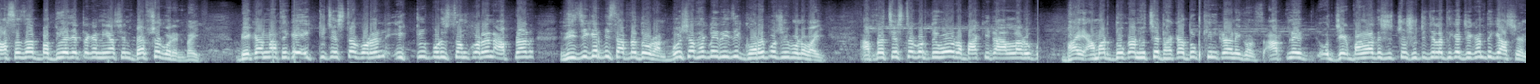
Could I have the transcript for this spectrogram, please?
পাঁচ হাজার বা দুই হাজার টাকা নিয়ে আসেন, ব্যবসা করেন, ভাই। বেকার না থেকে একটু চেষ্টা করেন, একটু পরিশ্রম করেন, আপনার রিজিকের পিছিয়ে আপনি দৌড়ান। বৈশা থাকলে রিজিক ঘরে পৌঁছইব না ভাই। আপনার চেষ্টা করতে হবে বাকিটা আল্লাহর উপর ভাই, আমার দোকান হচ্ছে ঢাকা দক্ষিণ কেরানীগঞ্জ। আপনি যে বাংলাদেশের চৌষট্টি জেলা থেকে যেখান থেকে আসেন,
